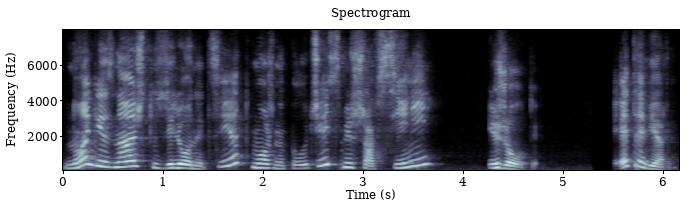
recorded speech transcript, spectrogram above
Многие знают, что зеленый цвет можно получить, смешав синий и желтый. Это верно.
